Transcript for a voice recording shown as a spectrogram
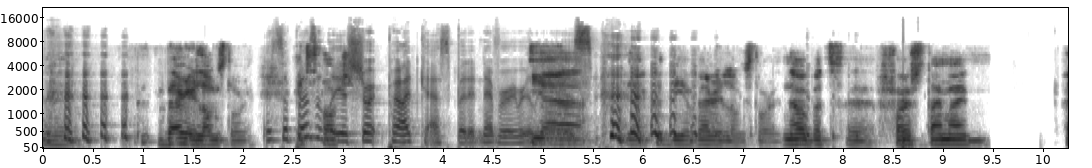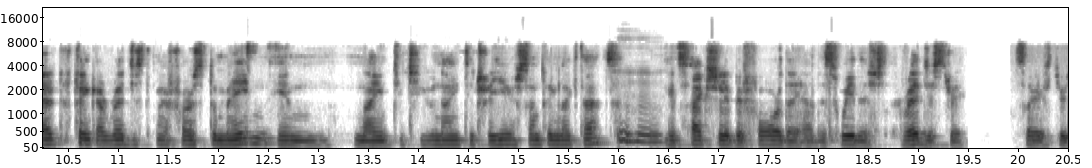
Uh, very long story. It's supposedly it starts, a short podcast, but it never really yeah, is. yeah, it could be a very long story. No, but uh, first time I, I think I registered my first domain in 92, 93 or something like that. Mm-hmm. It's actually before they had the Swedish registry. So if you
